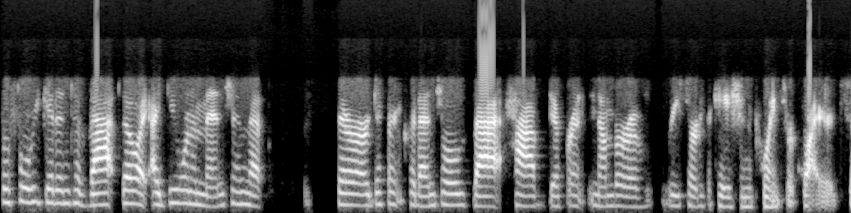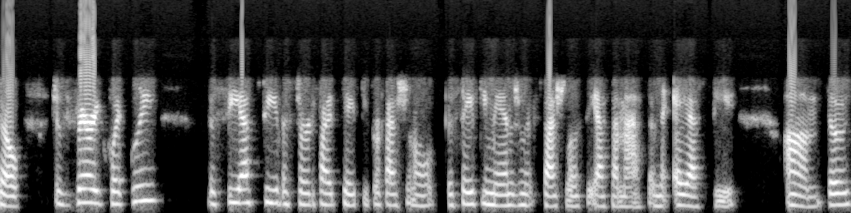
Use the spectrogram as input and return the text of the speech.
before we get into that, though, I, I do want to mention that there are different credentials that have different number of recertification points required. So just very quickly, the CSP, the Certified Safety Professional, the Safety Management Specialist, the SMS, and the ASP. Um, those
